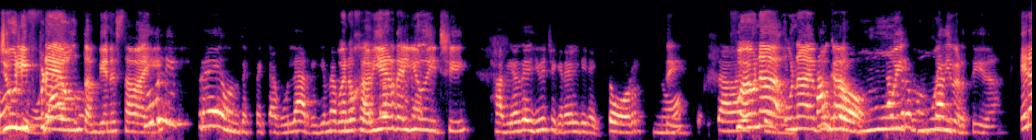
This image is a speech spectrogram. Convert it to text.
Julie Freon también estaba ahí. Julie Freon, espectacular. Que yo me bueno, Javier del Yudici. Javier del Yudici, que era el director, ¿no? Sí. Fue una, una época muy, muy divertida. Era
